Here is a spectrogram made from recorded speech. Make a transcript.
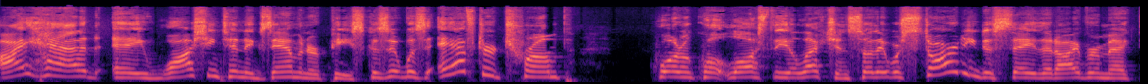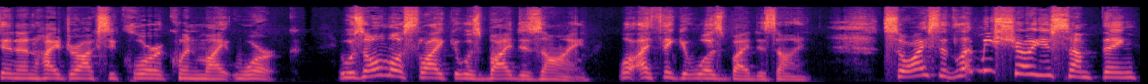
I had a Washington Examiner piece because it was after Trump quote unquote lost the election. So they were starting to say that ivermectin and hydroxychloroquine might work. It was almost like it was by design. Well, I think it was by design. So I said, let me show you something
